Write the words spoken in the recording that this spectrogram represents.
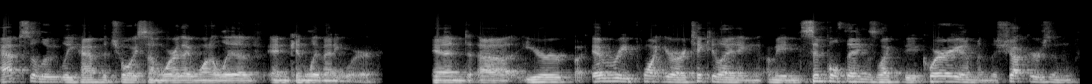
absolutely have the choice on where they want to live and can live anywhere. And uh, your every point you're articulating, I mean, simple things like the aquarium and the shuckers and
